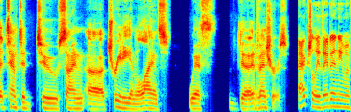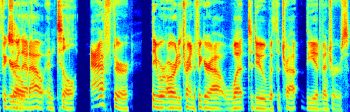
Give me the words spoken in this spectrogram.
attempted to sign a treaty and alliance with the adventurers. Actually, they didn't even figure So- that out until after they were already trying to figure out what to do with the trap the adventurers.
